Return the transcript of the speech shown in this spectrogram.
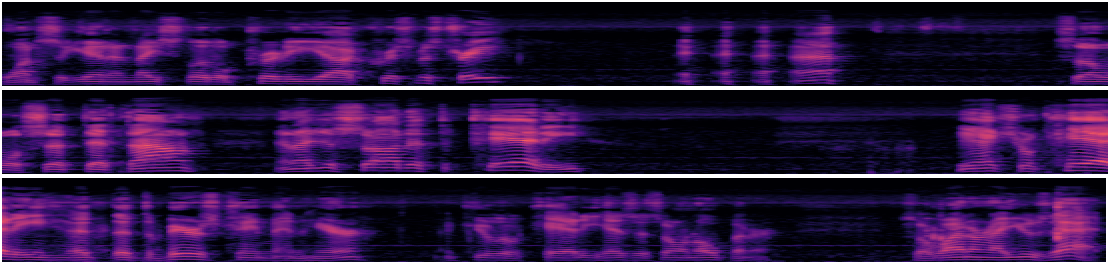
Once again, a nice little pretty uh, Christmas tree. so we'll set that down. And I just saw that the caddy the actual caddy that, that the beers came in here, a cute little caddy, has its own opener. So why don't I use that?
